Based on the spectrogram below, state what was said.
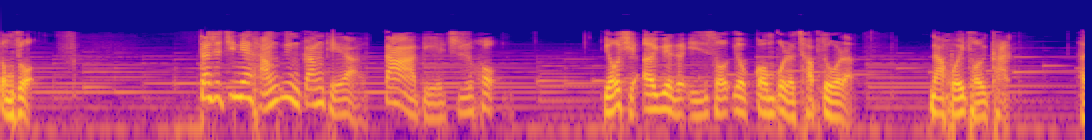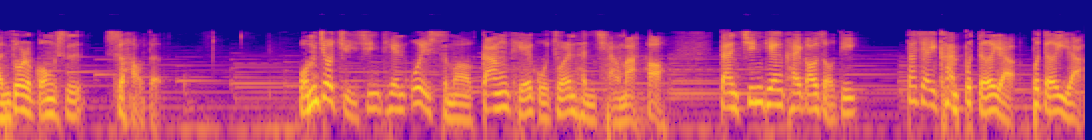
动作。但是今天航运钢铁啊大跌之后，尤其二月的营收又公布的差不多了，那回头一看，很多的公司是好的。我们就举今天为什么钢铁股昨天很强嘛，哈，但今天开高走低。大家一看不得已，不得已啊！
